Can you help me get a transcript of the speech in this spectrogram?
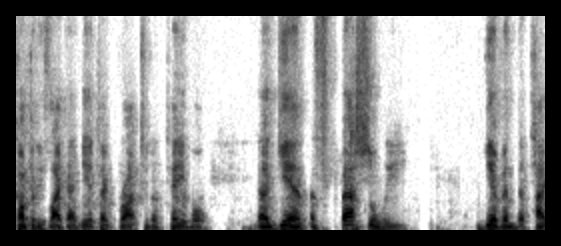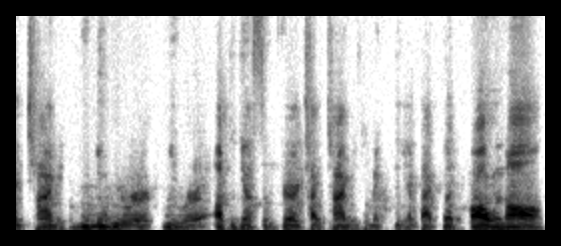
companies like IdeaTek brought to the table. Again, especially given the tight timing, we knew we were we were up against some very tight timing to make the impact. But all in all,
